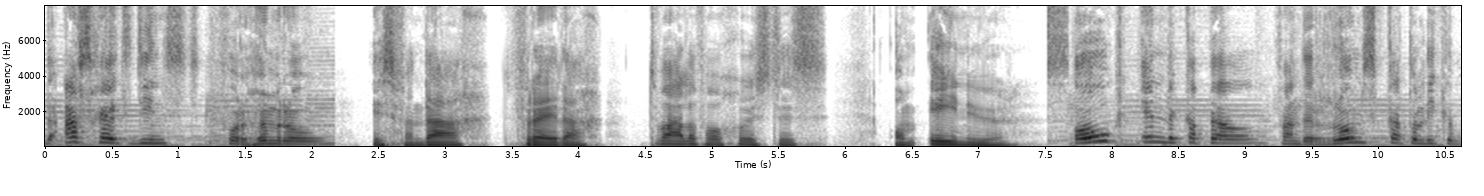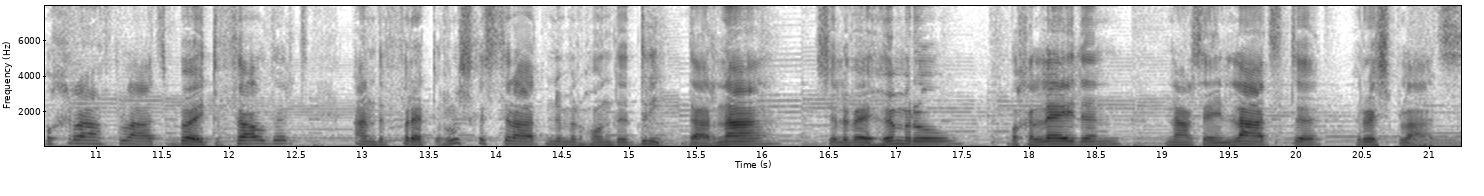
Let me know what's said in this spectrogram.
De afscheidsdienst voor Humro is vandaag vrijdag 12 augustus om 1 uur. Ook in de kapel van de Rooms-Katholieke begraafplaats Buitenveldert aan de Fred Roesgestraat nummer 103. Daarna zullen wij Humro begeleiden naar zijn laatste rustplaats.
